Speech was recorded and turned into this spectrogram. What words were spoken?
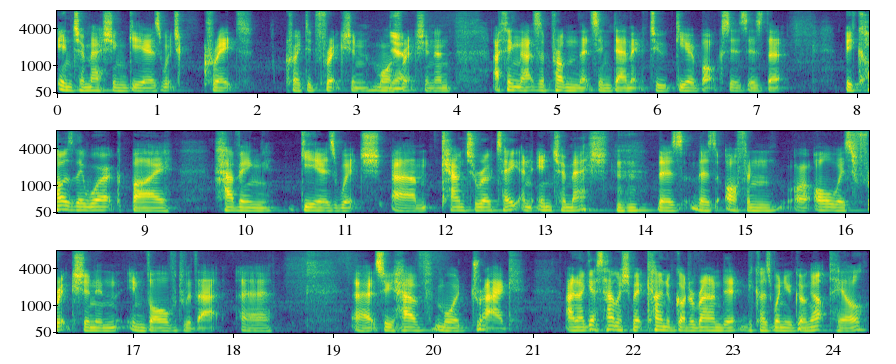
intermeshing gears, which create created friction, more Yeah. friction, and I think that's a problem that's endemic to gearboxes. Is that because they work by having gears which um, counter rotate and intermesh, there's there's often or always friction in, involved with that. Uh, uh, so you have more drag. And I guess Hammerschmidt kind of got around it because when you're going uphill,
